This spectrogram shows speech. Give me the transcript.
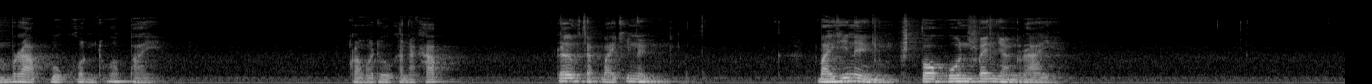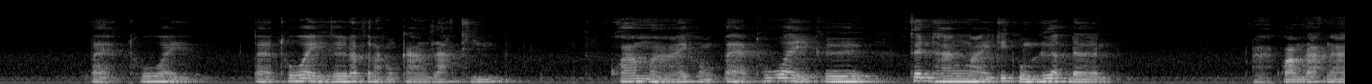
ำหรับบุคคลทั่วไป เรามาดูกันนะครับ เริ่มจากใบที่หนึ่งใบที่หนึ่งตัวคุณเป็นอย่างไรแปดถ้วยแปดถ้วยคือลักษณะของการละทิ้ง ความหมายของแปดถ้วยคือเส้นทางใหม่ที่คุณเลือกเดิน ความรักนะ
